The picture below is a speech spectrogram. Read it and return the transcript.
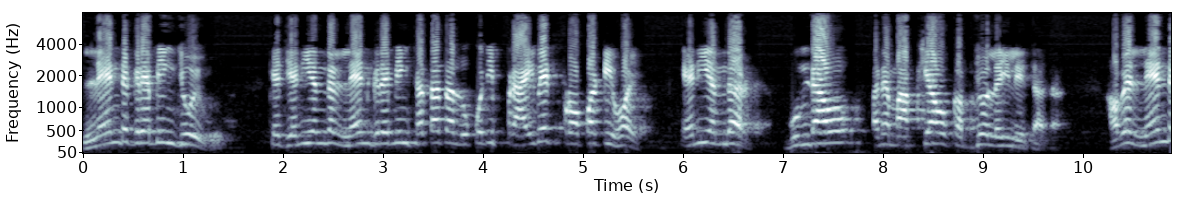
લેન્ડ ગ્રેબિંગ જોયું કે જેની અંદર લેન્ડ ગ્રેબિંગ થતા હતા, લોકોની પ્રાઇવેટ પ્રોપર્ટી હોય, એની અંદર ગુંડાઓ અને માફિયાઓ કબજો લઈ લેતા હતા. હવે લેન્ડ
